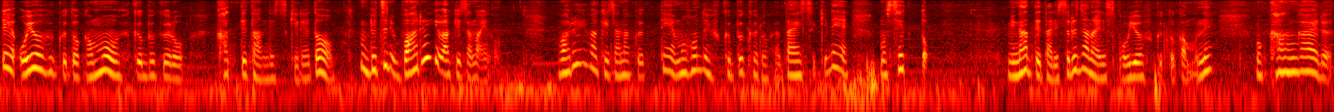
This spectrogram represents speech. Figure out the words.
でお洋服とかも福袋買ってたんですけれど別に悪いわけじゃないの。悪いわけじゃなくってもう本当に福袋が大好きでもうセットになってたりするじゃないですかお洋服とかもね。もう考える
